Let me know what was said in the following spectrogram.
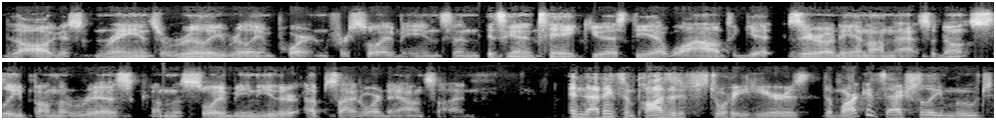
the August rains are really, really important for soybeans, and it's going to take USDA a while to get zeroed in on that. So don't sleep on the risk on the soybean, either upside or downside. And I think some positive story here is the market's actually moved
